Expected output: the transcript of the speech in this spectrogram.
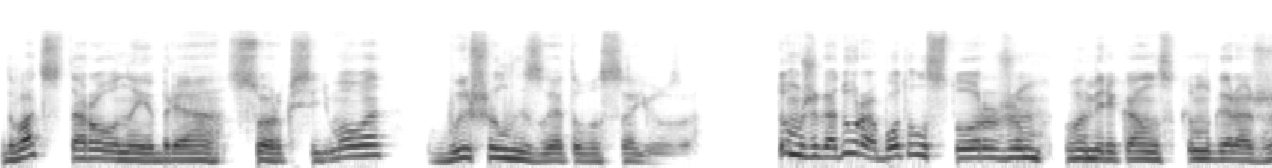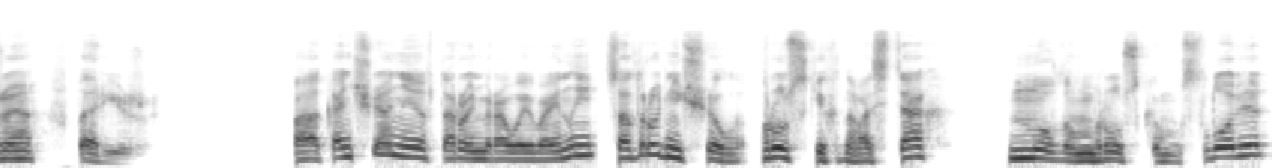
22 ноября 1947 вышел из этого союза. В том же году работал сторожем в американском гараже в Париже. По окончании Второй мировой войны сотрудничал в русских новостях, новом русском слове,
